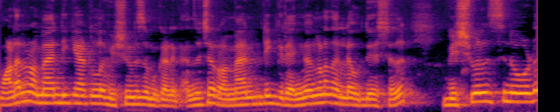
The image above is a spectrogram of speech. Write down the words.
വളരെ റൊമാന്റിക് ആയിട്ടുള്ള വിഷ്വൽസ് നമുക്ക് എന്ന് വെച്ചാൽ റൊമാന്റിക് രംഗങ്ങളെന്നല്ല ഉദ്ദേശിച്ചത് വിഷ്വൽസിനോട്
